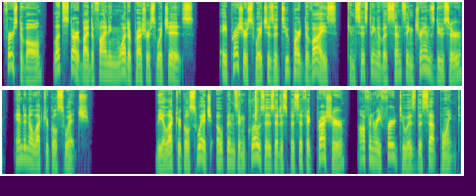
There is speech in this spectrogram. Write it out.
First of all, let's start by defining what a pressure switch is. A pressure switch is a two-part device consisting of a sensing transducer and an electrical switch. The electrical switch opens and closes at a specific pressure, often referred to as the set point.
